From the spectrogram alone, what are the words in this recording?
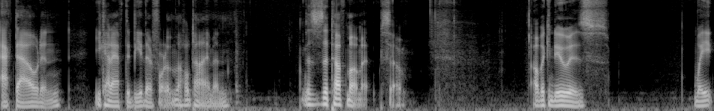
act out and you kind of have to be there for them the whole time and this is a tough moment. So all we can do is wait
